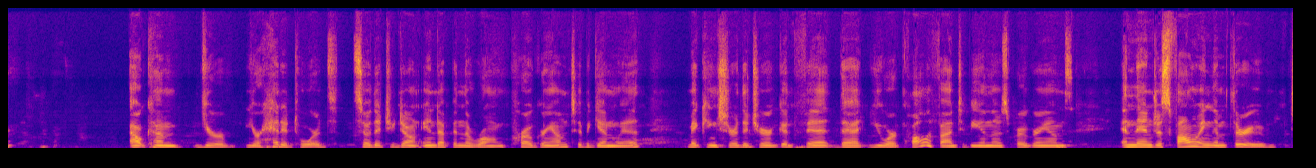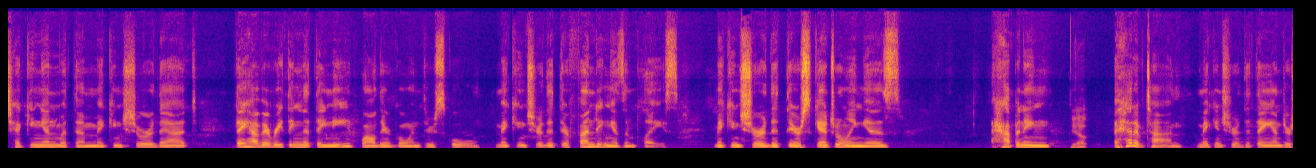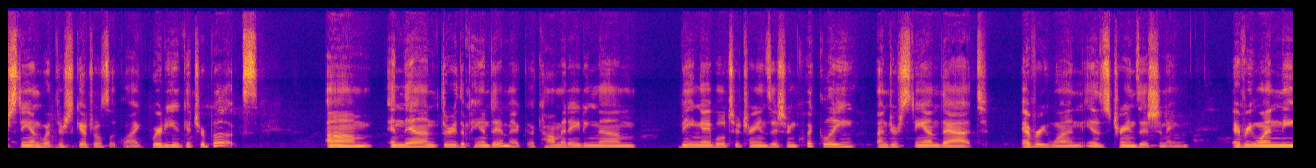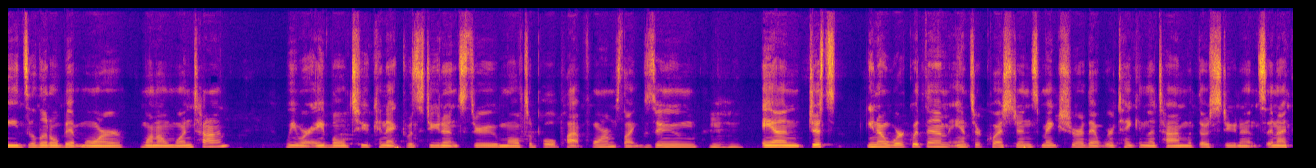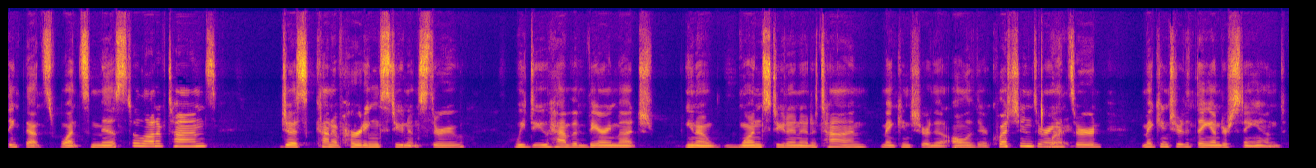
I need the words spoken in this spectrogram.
outcome you're you're headed towards so that you don't end up in the wrong program to begin with making sure that you're a good fit that you are qualified to be in those programs and then just following them through checking in with them making sure that they have everything that they need while they're going through school making sure that their funding is in place making sure that their scheduling is happening Yep. Ahead of time making sure that they understand what their schedules look like. Where do you get your books? Um, and then through the pandemic accommodating them being able to transition quickly understand that everyone is transitioning. Everyone needs a little bit more one-on-one time. We were able to connect with students through multiple platforms like zoom Mhm. and just you know work with them answer questions make sure that we're taking the time with those students. And i think that's what's missed a lot of times just kind of hurting students through we do have a very much you know one student at a time making sure that all of their questions are Right. answered making sure that they understand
